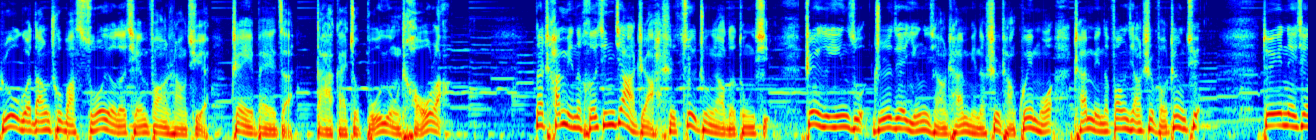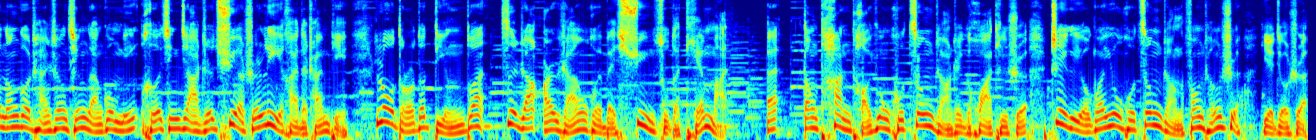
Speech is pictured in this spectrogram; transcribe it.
如果当初把所有的钱放上去，这辈子大概就不用愁了。那产品的核心价值啊是最重要的东西，这个因素直接影响产品的市场规模，产品的方向是否正确。对于那些能够产生情感共鸣、核心价值确实厉害的产品，漏斗的顶端自然而然会被迅速的填满。哎，当探讨用户增长这个话题时，这个有关用户增长的方程式，也就是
